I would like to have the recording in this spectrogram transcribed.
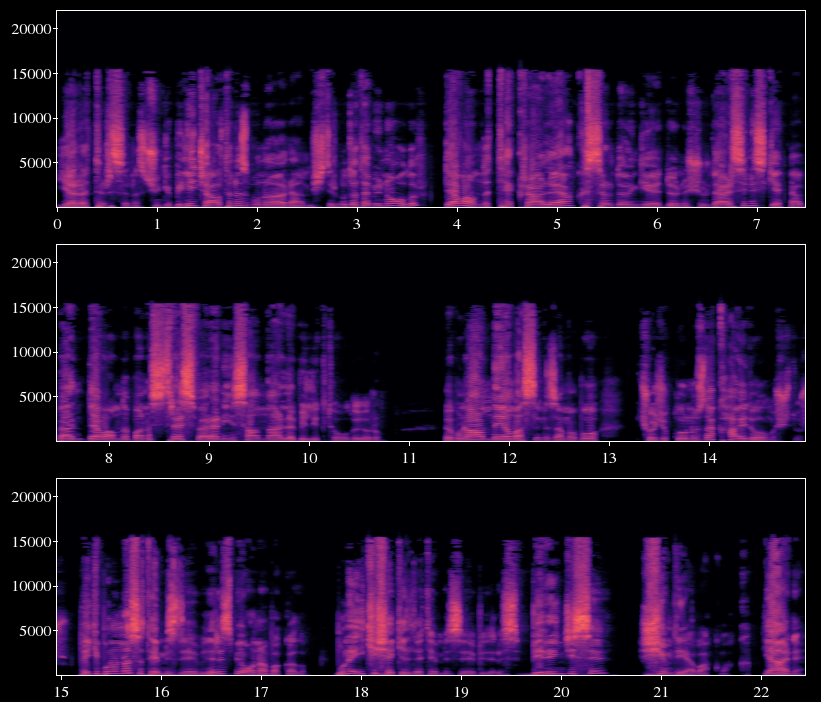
yaratırsınız. Çünkü bilinçaltınız bunu öğrenmiştir. Bu da tabii ne olur? Devamlı tekrarlayan kısır döngüye dönüşür. Dersiniz ki ya ben devamlı bana stres veren insanlarla birlikte oluyorum. Ve bunu anlayamazsınız ama bu çocukluğunuzda kaydolmuştur. Peki bunu nasıl temizleyebiliriz? Bir ona bakalım. Bunu iki şekilde temizleyebiliriz. Birincisi şimdiye bakmak. Yani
